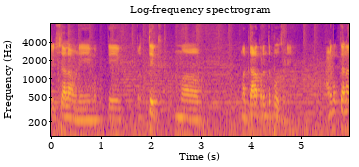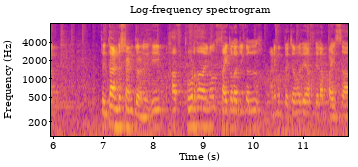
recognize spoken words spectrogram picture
रिक्षा लावणे मग ते प्रत्येक म मतदारापर्यंत पोहोचणे. आणि मग त्यांना त्यांचं अंडरस्टँड करणे. हे हा थोडासा यु नो सायकोलॉजिकल आणि मग त्याच्यामध्ये असलेला पैसा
